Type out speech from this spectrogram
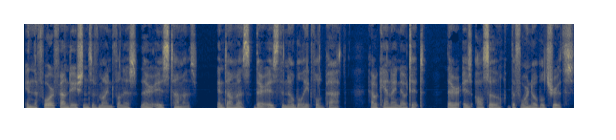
In the four foundations of mindfulness, there is Dhammas. In Dhammas, there is the Noble Eightfold Path. How can I note it? There is also the Four Noble Truths.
